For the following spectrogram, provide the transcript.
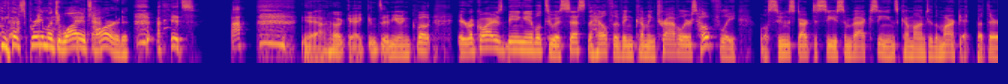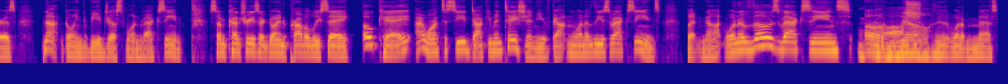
mean, that's pretty much why it's hard. it's yeah okay continuing quote it requires being able to assess the health of incoming travelers hopefully we'll soon start to see some vaccines come onto the market but there is not going to be just one vaccine some countries are going to probably say okay i want to see documentation you've gotten one of these vaccines but not one of those vaccines oh, oh gosh. no what a mess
